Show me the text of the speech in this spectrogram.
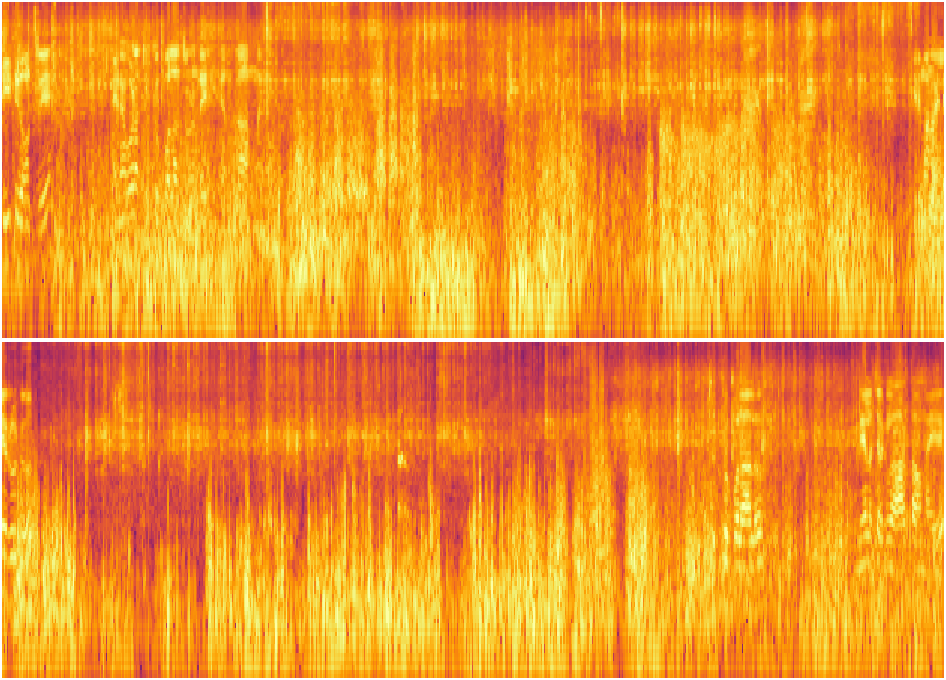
హీట్గా ఉంటుంది. అయినా కూడా చుట్టూ పొలాలు చూడండి ఎంత అందంగా ఇది మనం వెళ్ళే రూటు. చుట్టూ పొలాలు. నీళ్ళ చిలకలు ఆడుతూ ఉన్నాయి.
